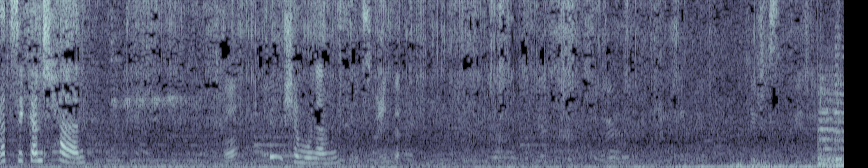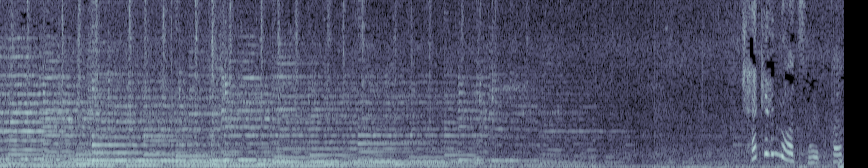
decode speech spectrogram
هاد السكان شحال؟ ها؟ فين مشى مولاهم 70 درهم هاد السنيطقات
